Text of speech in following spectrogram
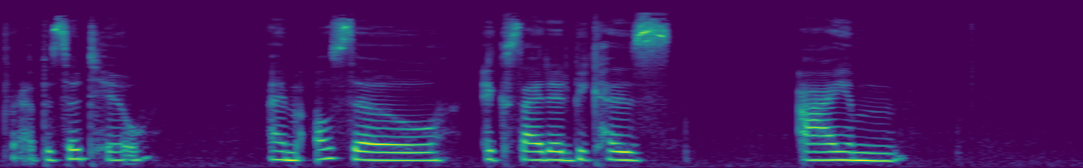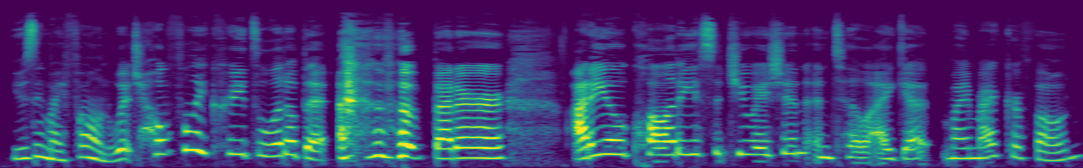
for episode two. I'm also excited because I am using my phone, which hopefully creates a little bit of a better audio quality situation until I get my microphone,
